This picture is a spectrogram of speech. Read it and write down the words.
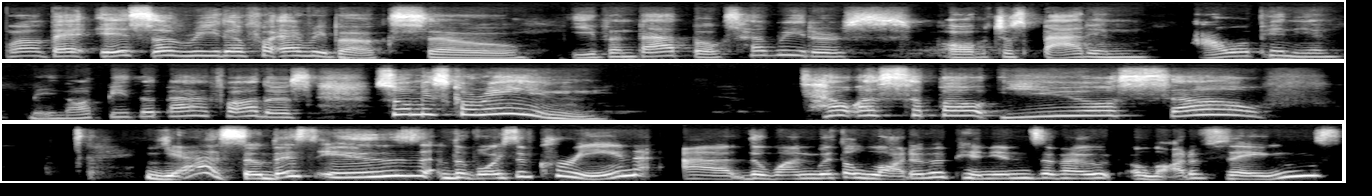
Well, there is a reader for every book. So even bad books have readers, or just bad in our opinion, may not be the bad for others. So, Miss Corinne, tell us about yourself. Yeah, so this is the voice of Corinne, uh, the one with a lot of opinions about a lot of things.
